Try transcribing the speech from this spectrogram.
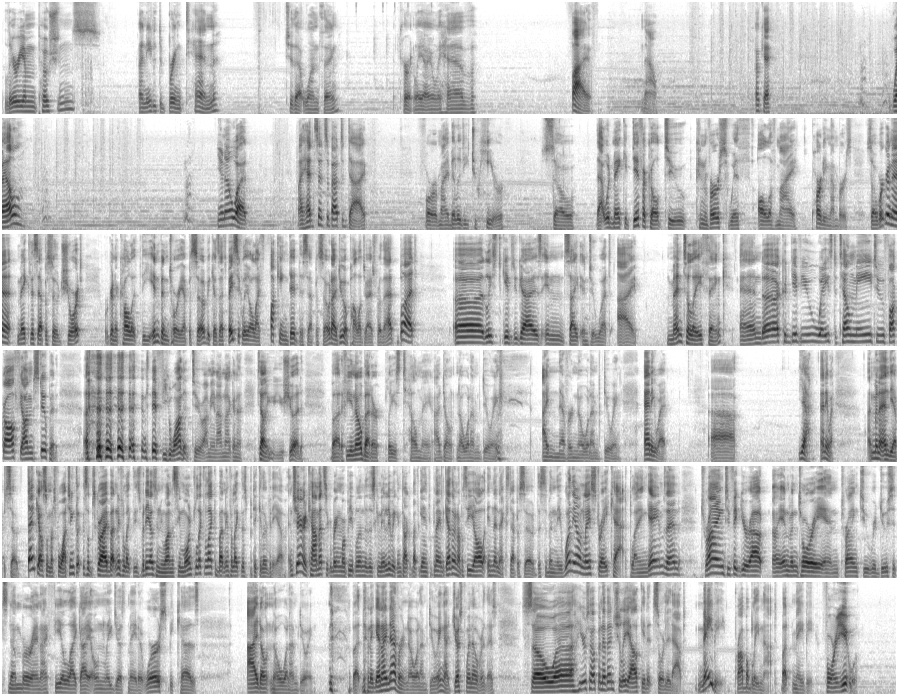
Lyrium potions. I needed to bring 10 to that one thing. Currently, I only have 5 now. Okay. Well, you know what? My headset's about to die for my ability to hear. So that would make it difficult to converse with all of my party members. So we're going to make this episode short. We're going to call it the inventory episode because that's basically all I fucking did this episode. I do apologize for that, but uh, at least gives you guys insight into what I mentally think and uh, could give you ways to tell me to fuck off. I'm stupid. if you wanted to. I mean, I'm not going to tell you you should. But if you know better, please tell me. I don't know what I'm doing. I never know what I'm doing. Anyway. Uh, yeah, anyway. I'm going to end the episode. Thank you all so much for watching. Click the subscribe button if you like these videos and you want to see more, and click the like button if you like this particular video. And share in comments so we can bring more people into this community. We can talk about the games we're playing together, and I will see you all in the next episode. This has been the one and only Stray Cat, playing games and trying to figure out my inventory and trying to reduce its number, and I feel like I only just made it worse because I don't know what I'm doing. but then again, I never know what I'm doing. I just went over this. So, uh, here's hoping eventually I'll get it sorted out. Maybe. Probably not, but maybe. For you.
